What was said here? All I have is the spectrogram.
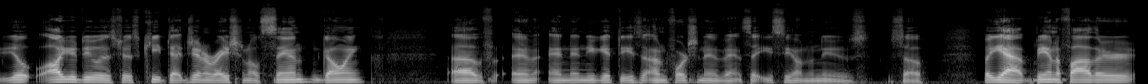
you'll all you do is just keep that generational sin going of and and then you get these unfortunate events that you see on the news. So, but yeah, being a father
